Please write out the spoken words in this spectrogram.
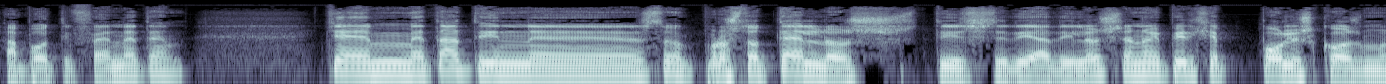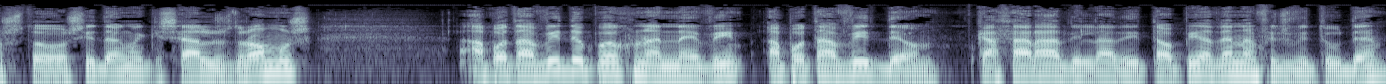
από ό,τι φαίνεται. Και μετά την, ε, στο- προς το τέλος της διαδήλωσης, ενώ υπήρχε πολλοί κόσμος στο Σύνταγμα και σε άλλους δρόμους, από τα βίντεο που έχουν ανέβει, από τα βίντεο, καθαρά δηλαδή, τα οποία δεν αμφισβητούνται,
